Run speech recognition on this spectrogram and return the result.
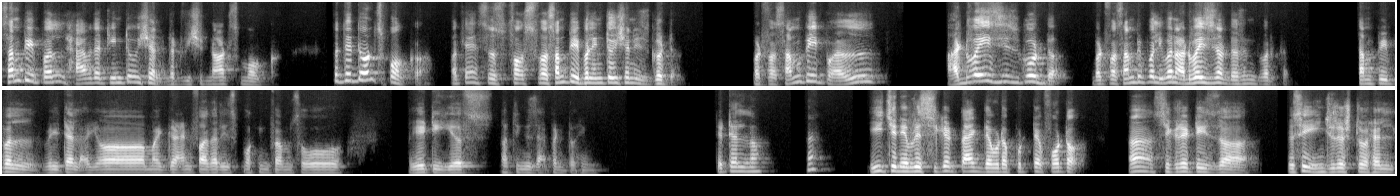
Some people have that intuition that we should not smoke, but they don't smoke. Okay? So, for, for some people, intuition is good. But for some people, advice is good. But for some people, even advice doesn't work. Some people will tell, oh, my grandfather is smoking from so 80 years, nothing has happened to him. They tell no. Each and every cigarette pack, they would have put a photo. Uh, cigarette is, uh, you see, injurious to health.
